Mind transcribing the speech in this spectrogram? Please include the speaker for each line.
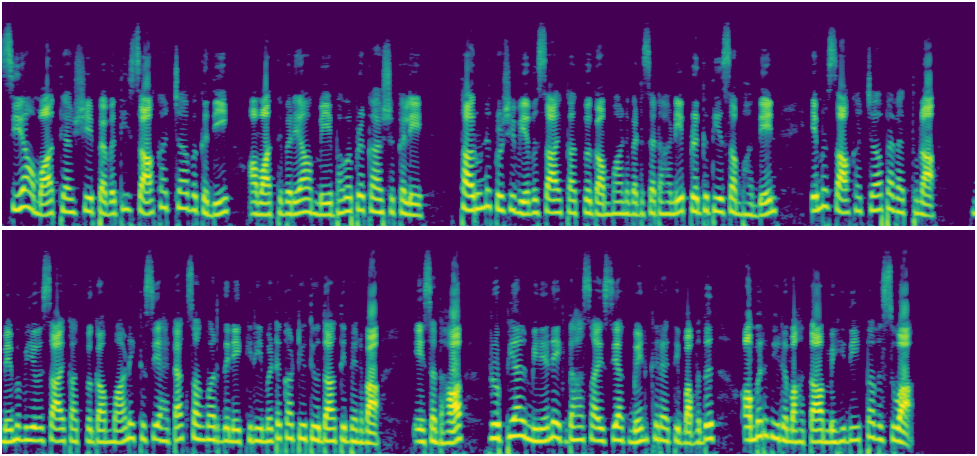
Speaker 1: සිය අමාත්‍යංශයේ පැවති සාකච්ඡාවකදී අමාත්‍යවරයා මේ බව ප්‍රකාශ කළේ තරුණ කෘෂි ව්‍යවසායකත්ව ගම්මාන වැඩසටහනේ ප්‍රගතිය සම්බන්ධයෙන් එම සාකච්ඡාව පැවැත්වුණා. මෙම ව්‍යවසායකත්ව ගම්මාන එකසිය හැටක් සංවර්ධනය කිරීමට කටයුතු යොදා තිබෙනවා. ඒ සඳහා රුපියල් මිලියන එක්දහස් අයිසියක් වෙන් කර ඇති බවද අමරවීර මහතා මෙහිදී පැවසුවා.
